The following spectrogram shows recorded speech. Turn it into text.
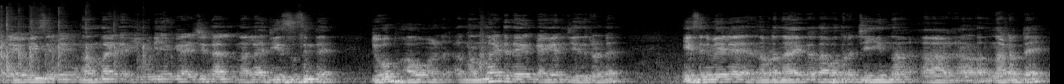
അദ്ദേഹം ഈ സിനിമയിൽ നന്നായിട്ട് ഈ മുടിയൊക്കെ അഴിച്ചിട്ടാൽ നല്ല ജീസസിന്റെ രൂപഭാവമാണ്. അത് നന്നായിട്ട് ഇദ്ദേഹം കൈകാര്യം ചെയ്തിട്ടുണ്ട്. ഈ സിനിമയിലെ നമ്മുടെ നായക കഥാപാത്രം ചെയ്യുന്ന നടന്റെ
